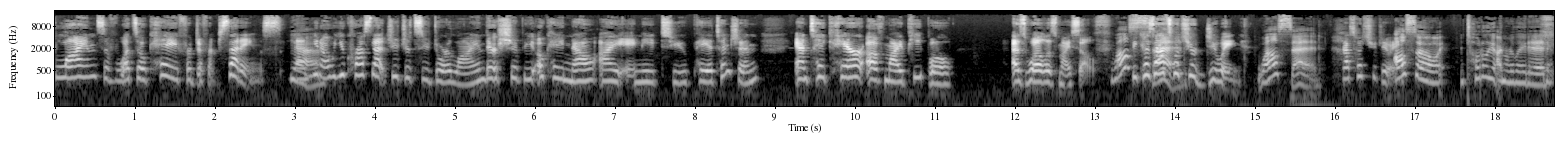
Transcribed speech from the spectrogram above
lines of what's okay for different settings Yeah. and you know you cross that jujitsu door line there should be okay now i need to pay attention and take care of my people as well as myself. Well because that's what you're doing. Well said. That's what you're doing. Also, totally unrelated,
